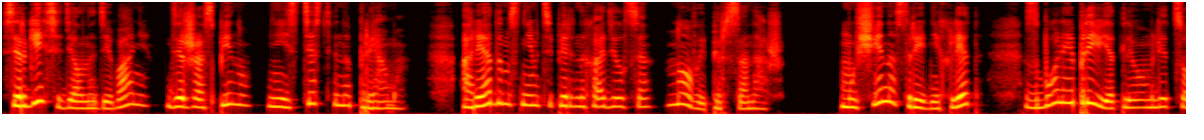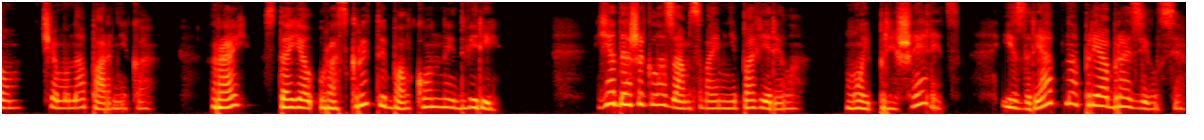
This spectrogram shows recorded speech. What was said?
Сергей сидел на диване, держа спину неестественно прямо. А рядом с ним теперь находился новый персонаж. Мужчина средних лет с более приветливым лицом, чем у напарника. Рай стоял у раскрытой балконной двери. Я даже глазам своим не поверила. Мой пришелец изрядно преобразился.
